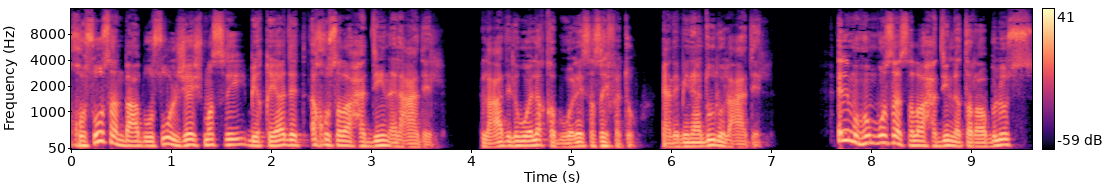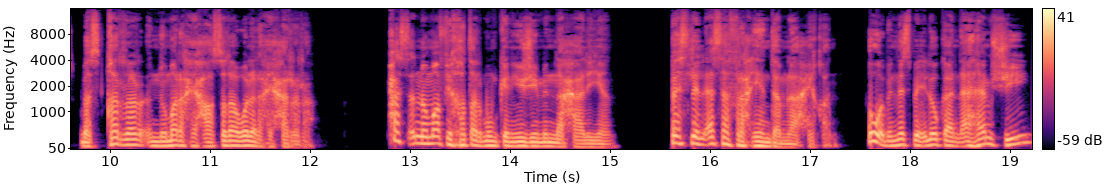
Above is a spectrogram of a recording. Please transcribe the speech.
خصوصا بعد وصول جيش مصري بقيادة أخو صلاح الدين العادل. العادل هو لقبه وليس صفته يعني بينادوا له العادل. المهم وصل صلاح الدين لطرابلس بس قرر إنه ما رح يحاصرها ولا رح يحررها. حس إنه ما في خطر ممكن يجي منها حاليا. بس للأسف رح يندم لاحقا. هو بالنسبة له كان أهم شيء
